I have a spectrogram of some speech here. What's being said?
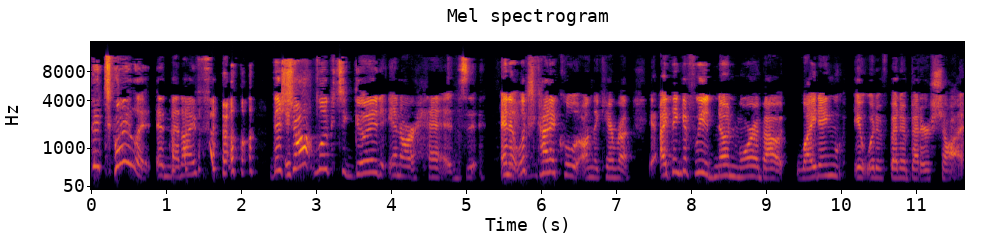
the toilet, and then I fell. The It's- shot looked good in our heads, and it looked kind of cool on the camera. I think if we had known more about lighting, it would have been a better shot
